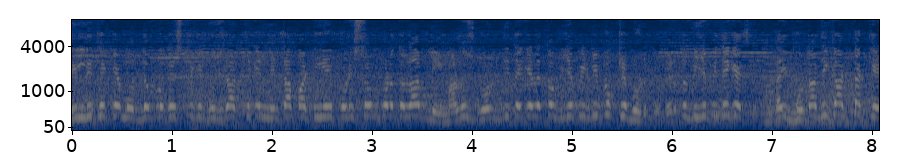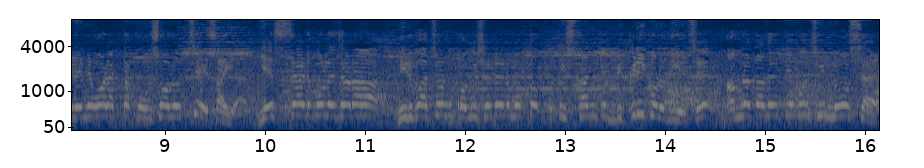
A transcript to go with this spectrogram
দিল্লি থেকে মধ্যপ্রদেশ থেকে গুজরাট থেকে নেতা পাঠিয়ে পরিশ্রম করে তো লাভ নেই। মানুষ ভোট দিতে গেলে তো বিজেপির বিপক্ষে ভোট দেবে। তো বিজেপি দেখেছে। তাই ভোটাধিকারটা কেড়ে নেওয়ার একটা কৌশল হচ্ছে এসআইআর। ইয়েস স্যার বলে যারা নির্বাচন কমিশনের মতো প্রতিষ্ঠানকে বিক্রি করে দিয়েছে, আমরা তাদেরকে বলছি নো স্যার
